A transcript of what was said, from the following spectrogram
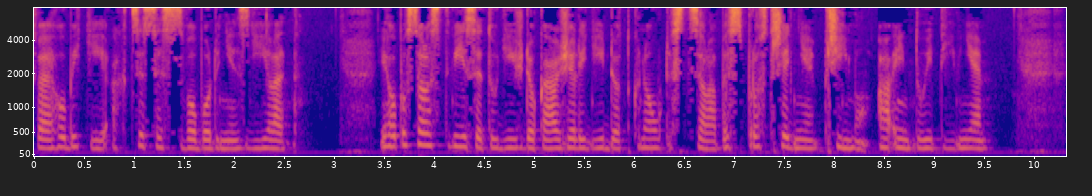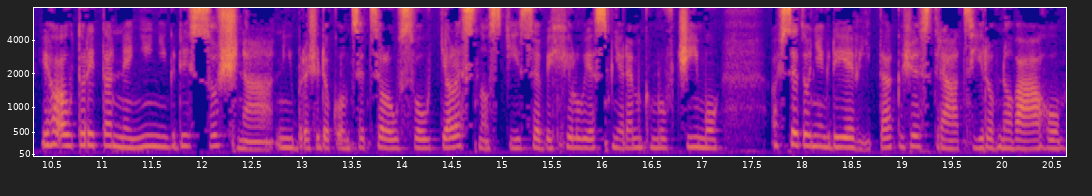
svého bytí a chce se svobodně sdílet. Jeho poselství se tudíž dokáže lidí dotknout zcela bezprostředně, přímo a intuitivně. Jeho autorita není nikdy sošná, nýbrž dokonce celou svou tělesností se vychyluje směrem k mluvčímu, až se to někdy jeví tak, že ztrácí rovnováhu.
